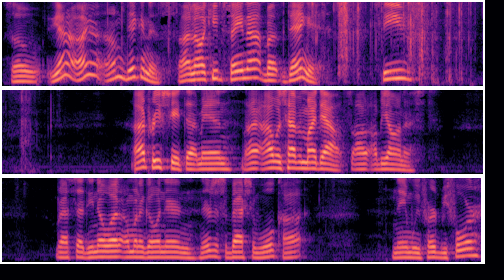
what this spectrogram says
So, yeah, I, I'm digging this. I know I keep saying that, but dang it. Steve, I appreciate that, man. I, I was having my doubts, I'll, I'll, be honest. But I said, you know what? I'm going to go in there and there's a Sebastian Walcott, name we've heard before.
